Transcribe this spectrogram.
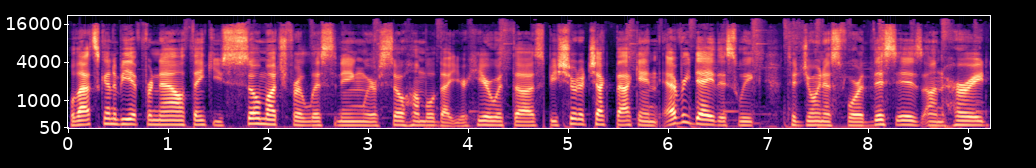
Well, that's going to be it for now. Thank you so much for listening. We're so humbled that you're here with us. Be sure to check back in every day this week to join us for This is Unhurried,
